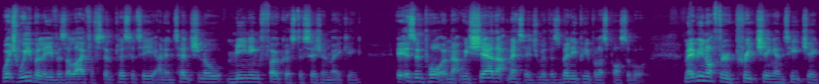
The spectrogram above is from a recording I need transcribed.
which we believe is a life of simplicity and intentional, meaning focused decision making, it is important that we share that message with as many people as possible. Maybe not through preaching and teaching,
